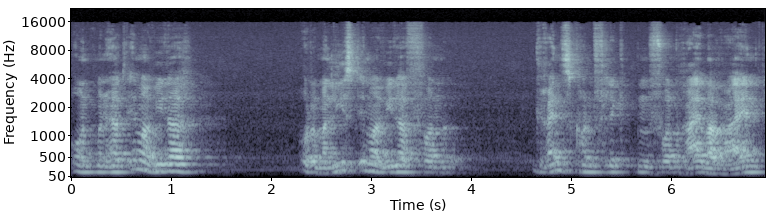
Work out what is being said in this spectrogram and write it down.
und man hört immer wieder oder man liest immer wieder von Grenzkonflikten, von Reibereien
